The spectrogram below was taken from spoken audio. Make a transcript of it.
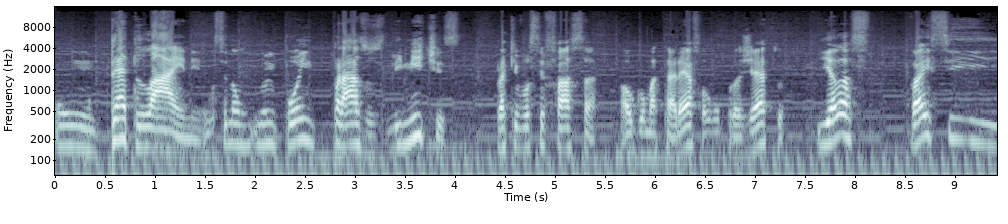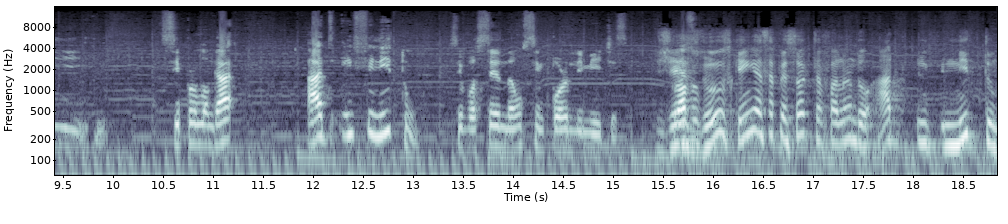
um deadline, você não, não impõe prazos, limites para que você faça alguma tarefa, algum projeto, e elas vai se se prolongar ad infinitum se você não se impor limites. Jesus, quem é essa pessoa que tá falando ad infinitum?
